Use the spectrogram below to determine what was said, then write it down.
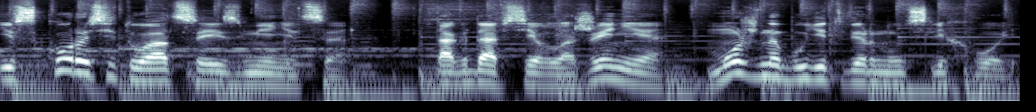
и скоро ситуация изменится. Тогда все вложения можно будет вернуть с лихвой.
